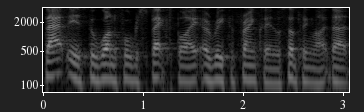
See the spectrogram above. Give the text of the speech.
that is the wonderful respect by Aretha Franklin or something like that.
